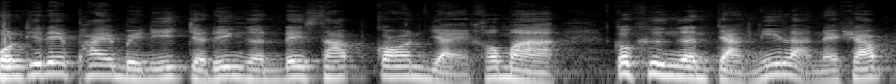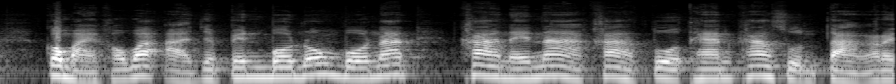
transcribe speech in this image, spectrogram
คนที่ได้ไพ่ใบนี้จะได้เงินได้ทรัพย์ก้อนใหญ่เข้ามา ก็คือเงินจากนี้แหละนะครับ ก็หมายความว่าอาจจะเป็นโบนงโบนัส ค่าในหน้าค่าตัวแทนค่าส่วนต่างอะไร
